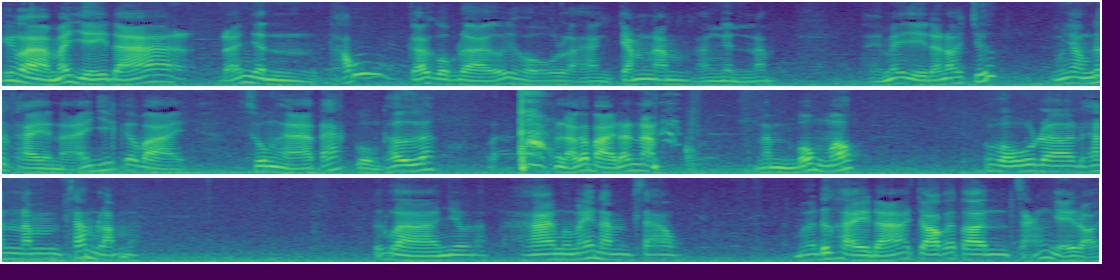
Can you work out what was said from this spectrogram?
tức là mấy vị đã đã nhìn thấu cả cuộc đời của hộ là hàng trăm năm, hàng nghìn năm. Thì mấy vị đã nói trước. Cũng như ông đức thầy hồi nãy viết cái bài xuân hạ tác cuồng thư á, là cái bài đó năm năm bốn mốt. Cái vụ thanh năm sáu lăm tức là nhiêu năm? Hai mươi mấy năm sau. Mà đức thầy đã cho cái tên sẵn vậy rồi.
